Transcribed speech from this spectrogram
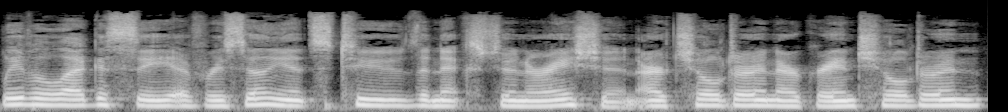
leave a legacy of resilience to the next generation, our children, our grandchildren.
